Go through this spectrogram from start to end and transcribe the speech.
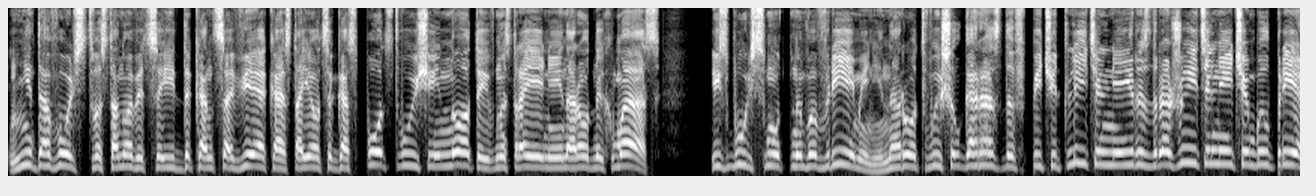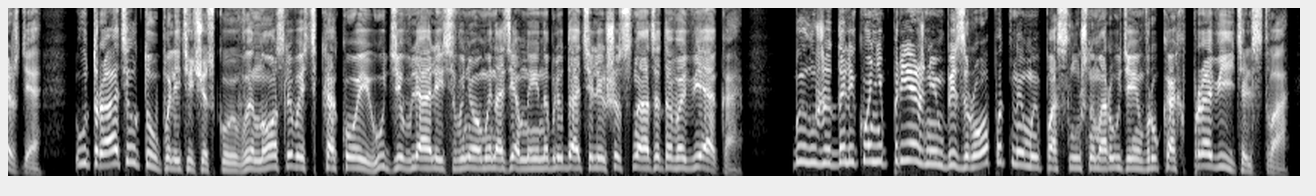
Недовольство становится и до конца века остается господствующей нотой в настроении народных масс. Из бурь смутного времени народ вышел гораздо впечатлительнее и раздражительнее, чем был прежде. Утратил ту политическую выносливость, какой удивлялись в нем иноземные наблюдатели XVI века. Был уже далеко не прежним безропотным и послушным орудием в руках правительства —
